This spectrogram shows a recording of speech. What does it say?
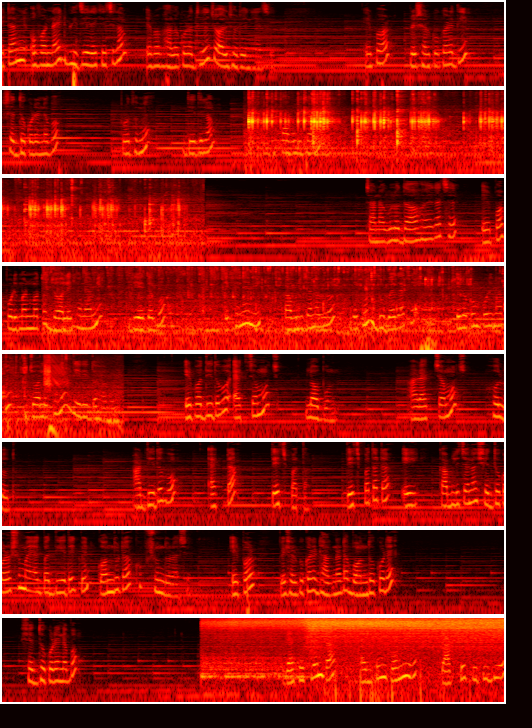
এটা আমি ওভারনাইট ভিজিয়ে রেখেছিলাম এরপর ভালো করে ধুয়ে জল ঝরিয়ে নিয়েছি। এরপর প্রেসার কুকারে দিয়ে সেদ্ধ করে নেব। প্রথমে দিয়ে দিলাম কাবুলি চানা চানাগুলো দেওয়া হয়ে গেছে। এরপর পরিমাণ মতো জল এখানে আমি দিয়ে দেব। এখানে আমি কাবুলি চানাগুলো দেখুন ডুবে গেছে। এরকম পরিমাপে জল এখানে দিয়ে দিতে হবে। এরপর দিয়ে দেবো এক চামচ লবণ আর এক চামচ হলুদ। আর দিয়ে দেবো একটা তেজপাতা। তেজপাতাটা এই কাবলি চানা সেদ্ধ করার সময় একবার দিয়ে দেখবেন গন্ধটা খুব সুন্দর আসে। এরপর প্রেসার কুকারে ঢাকনাটা বন্ধ করে সেদ্ধ করে নেব। গ্যাসের ফ্লেমটা একদম কমিয়ে চারটে সিটি দিয়ে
